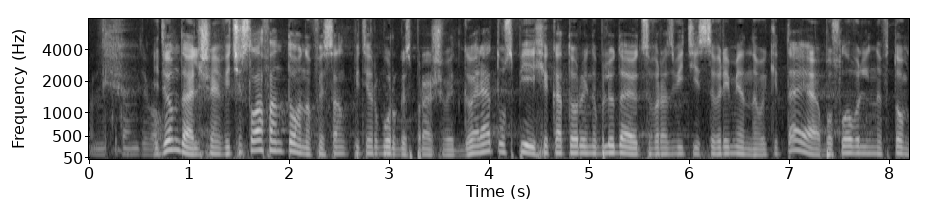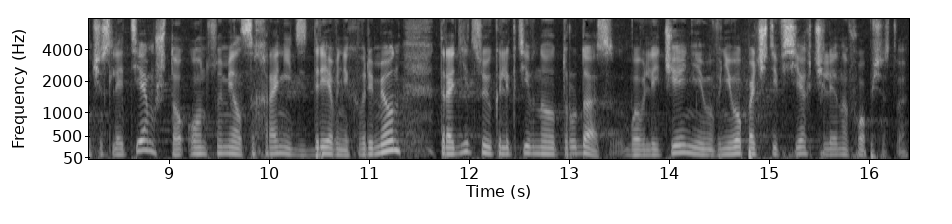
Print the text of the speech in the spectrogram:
Он никуда не девался. Идем дальше. Вячеслав Антонов из Санкт-Петербурга спрашивает. Говорят, успехи, которые наблюдаются в развитии современного Китая, обусловлены в том числе тем, что он сумел сохранить с древних времен традицию коллективного труда с вовлечением в него почти всех членов общества.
